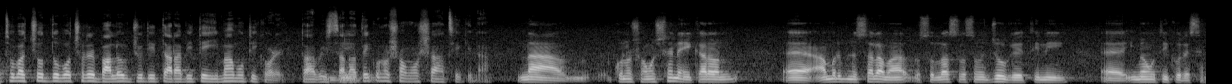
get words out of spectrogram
অথবা চোদ্দ বছরের বালক যদি তারাবিতে ইমামতি করে তারাবির সালাতে কোনো সমস্যা আছে কিনা? না কোনো সমস্যা নেই। কারণ আমর ইবনে সালামা রসুল্লাহ সাল্লামের যুগে তিনি ইমামতি করেছেন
